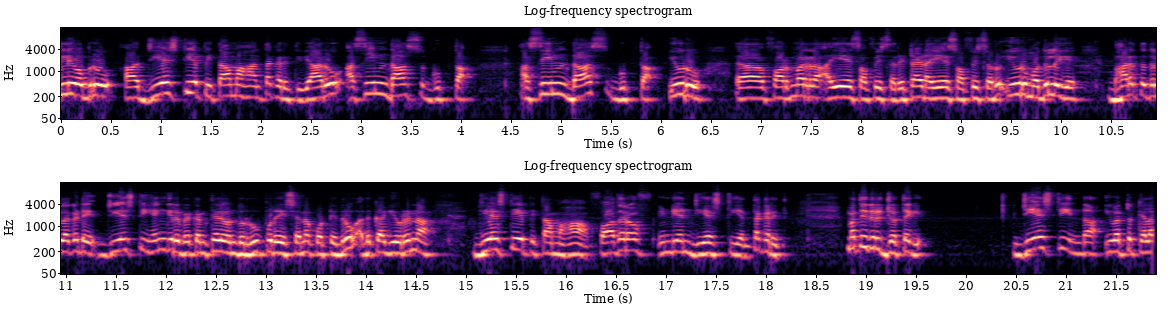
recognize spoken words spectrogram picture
ಇಲ್ಲಿ ಒಬ್ಬರು ಜಿ ಎಸ್ ಟಿಯ ಪಿತಾಮಹ ಅಂತ ಕರಿತೀವಿ. ಯಾರು? ಅಸೀಮ್ ದಾಸ್ ಗುಪ್ತಾ. ಅಸೀಮ್ ದಾಸ್ ಗುಪ್ತಾ. ಇವರು former I A S officer retired I A S officer ಇವರು ಮೊದಲಿಗೆ ಭಾರತದೊಳಗಡೆ ಜಿ ಎಸ್ ಟಿ ಹೆಂಗಿರ್ಬೇಕಂತೇಳಿ ಒಂದು ರೂಪುರೇಷೆಯನ್ನು ಕೊಟ್ಟಿದ್ರು. ಅದಕ್ಕಾಗಿ ಇವರನ್ನು ಜಿ ಎಸ್ ಟಿ ಪಿತಾಮಹ father of Indian G S T ಅಂತ ಕರೀತಿ ಮತ್ತು ಇದ್ರ ಜೊತೆಗೆ ಜಿ ಎಸ್ ಟಿಯಿಂದ ಇವತ್ತು ಕೆಲ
